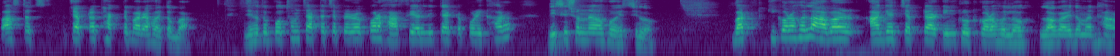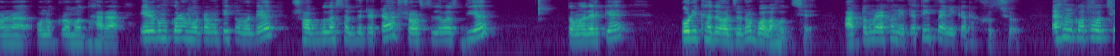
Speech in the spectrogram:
পাঁচটা চ্যাপ্টার থাকতে পারে হয়তো বা যেহেতু প্রথম চারটা চ্যাপ্টারের উপর হাফ ইয়ারলিতে একটা পরীক্ষার ডিসিশন নেওয়া হয়েছিল। বাট কি করা হলো? আবার আগের চ্যাপ্টার ইনক্লুড করা হলো। লগারিদমের ধারণা অনুক্রম ধারা। এরকম করে মোটামুটি তোমাদের সবগুলা সাবজেক্ট একটা শর্ট সিলেবাস দিয়ে তোমাদেরকে পরীক্ষা দেওয়ার জন্য বলা হচ্ছে। আর তোমরা এখন এটাতেই প্যানিক অ্যাটাক হচ্ছ। এখন কথা হচ্ছে,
